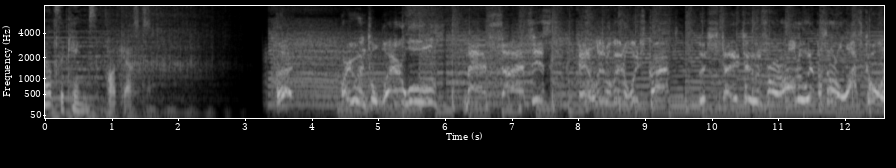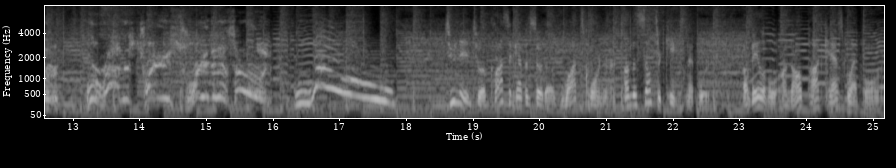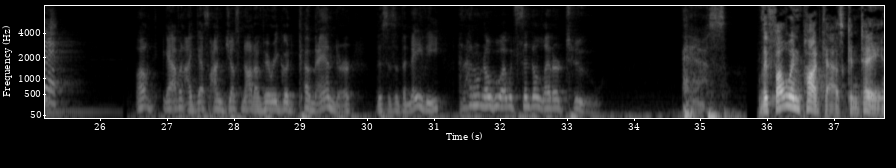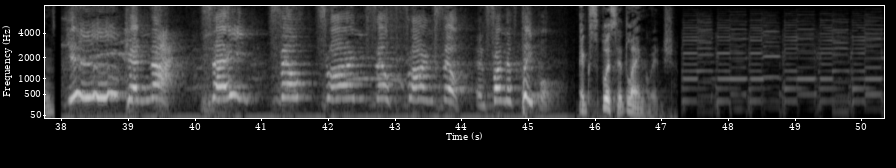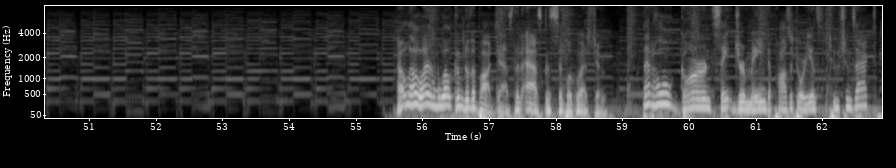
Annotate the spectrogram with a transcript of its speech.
Seltzer Kings. Podcasts. Hey, are you into werewolves, mad scientists, and a little bit of witchcraft? Then stay tuned for an all-new episode of Watts Corner. We're riding this train straight to the sun. Woo! Tune in to a classic episode of Watts Corner on the Seltzer Kings Network. Available on all podcast platforms. Well, Gavin, I guess I'm just not a very good commander. This isn't the Navy, and I don't know who I would send a letter to. Ass. The following podcast contains You cannot say filth, flying filth, flying filth in front of people. explicit language. Hello, and welcome to the podcast that asks a simple question. That whole Garn St. Germain Depository Institutions Act?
